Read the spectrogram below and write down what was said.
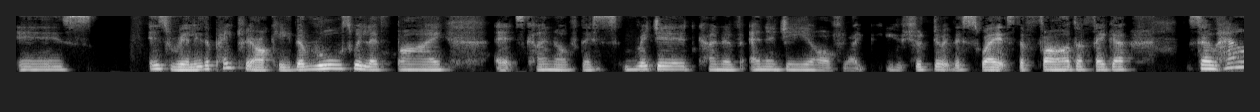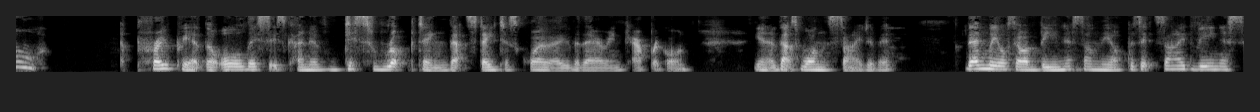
is is really the patriarchy, the rules we live by. It's kind of this rigid kind of energy of like, you should do it this way. It's the father figure. So, how appropriate that all this is kind of disrupting that status quo over there in Capricorn. You know, that's one side of it. Then we also have Venus on the opposite side. Venus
